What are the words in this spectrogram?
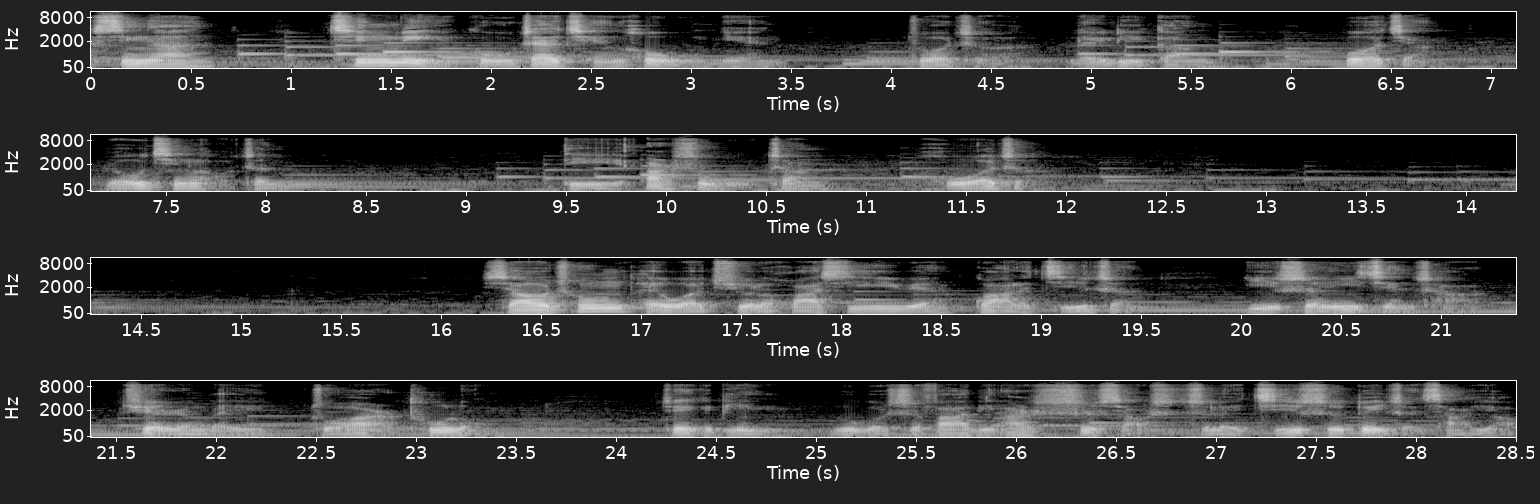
心安，经历股灾前后五年。作者：雷立刚，播讲：柔情老真。第二十五章：活着。小冲陪我去了华西医院，挂了急诊。医生一检查，确认为左耳突聋。这个病如果是发病二十四小时之内及时对症下药。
